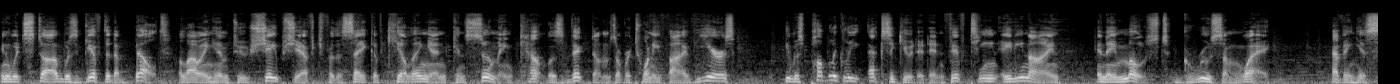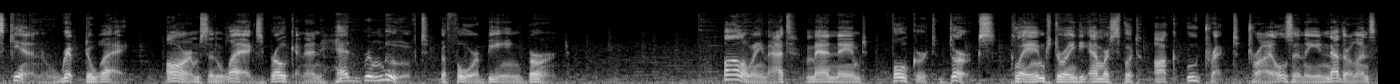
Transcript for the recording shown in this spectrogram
in which Stubb was gifted a belt allowing him to shapeshift for the sake of killing and consuming countless victims over 25 years, he was publicly executed in 1589 in a most gruesome way, having his skin ripped away, arms and legs broken, and head removed before being burned. Following that, a man named Volkert Dirks claimed during the Amersfoort Auck Utrecht trials in the Netherlands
